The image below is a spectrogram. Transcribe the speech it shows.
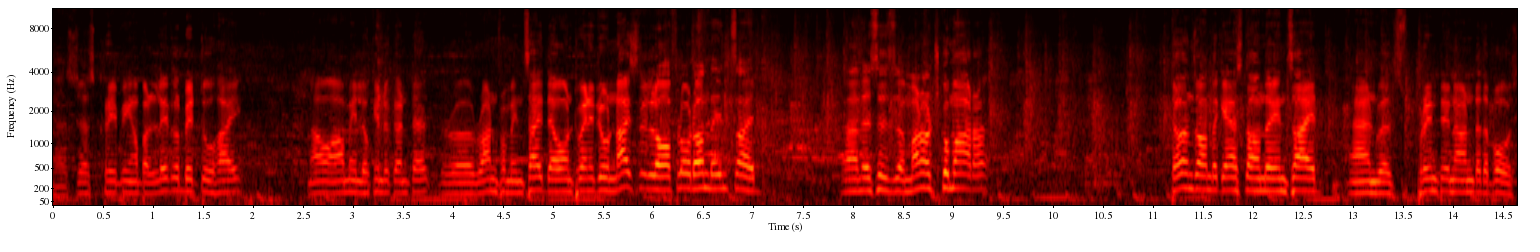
Yes, just creeping up a little bit too high. Now Army looking to contest, uh, run from inside their own 22. Nice little offload on the inside. And this is uh, Manoj Kumara. Turns on the gas down the inside and will sprint in under the post.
